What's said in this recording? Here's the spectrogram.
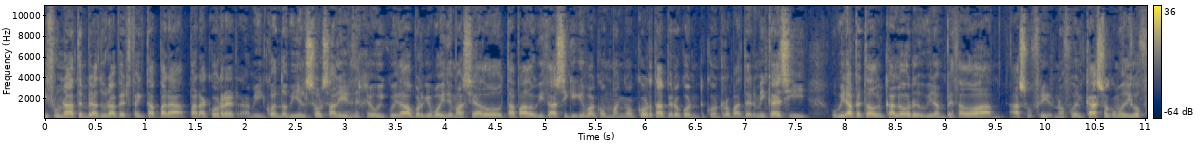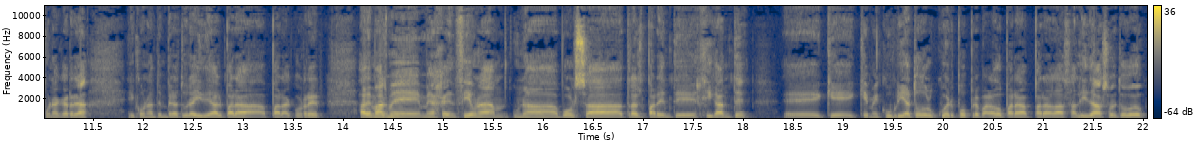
hizo una temperatura perfecta para, para, correr. A mí cuando vi el sol salir dije, uy, cuidado porque voy demasiado tapado quizás, sí que iba con manga corta, pero con, con ropa térmica y si hubiera apretado el calor hubiera empezado a, sufrir. No fue el caso, como digo, fue una carrera eh, con una temperatura ideal para, para correr. Además me, me agencié una, una bolsa transparente gigante, eh, que, me cubría todo el cuerpo, preparado para, para la salida, sobre todo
